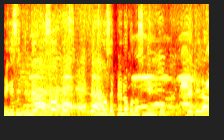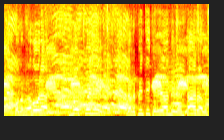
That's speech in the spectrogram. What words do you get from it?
En ese entender nosotros tenemos el pleno conocimiento de que la gobernadora no puede de repente querer adelantar a los,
